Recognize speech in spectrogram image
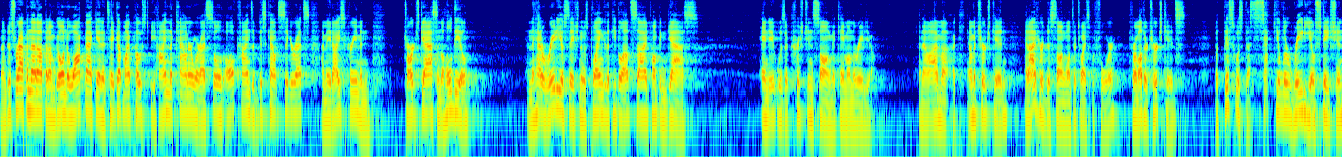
And I'm just wrapping that up, and I'm going to walk back in and take up my post behind the counter where I sold all kinds of discount cigarettes. I made ice cream and charged gas and the whole deal and they had a radio station that was playing to the people outside pumping gas, and it was a Christian song that came on the radio. And now I'm a, I'm a church kid, and I'd heard this song once or twice before from other church kids, but this was the secular radio station.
